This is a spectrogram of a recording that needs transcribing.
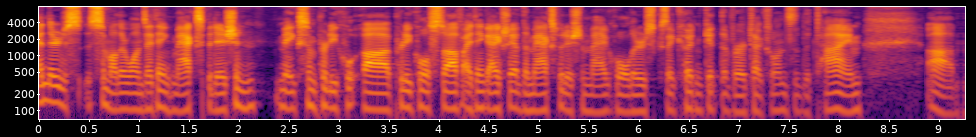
and there's some other ones. I think Maxpedition makes some pretty cool, uh, pretty cool stuff. I think I actually have the Maxpedition mag holders because I couldn't get the Vertx ones at the time. Um,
